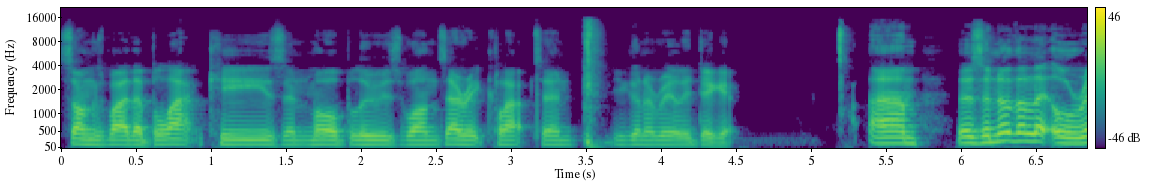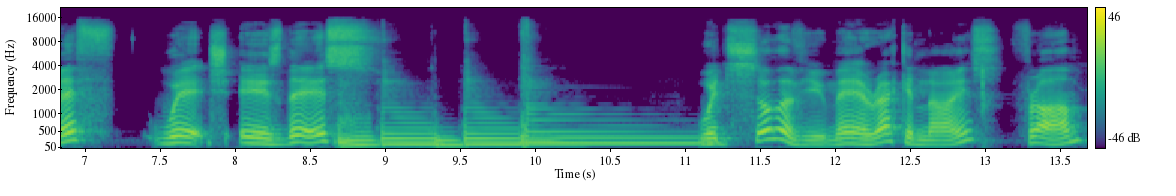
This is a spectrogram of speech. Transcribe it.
songs by the Black Keys and more blues ones, Eric Clapton. You're going to really dig it. Um, there's another little riff, which is this, which some of you may recognize from.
